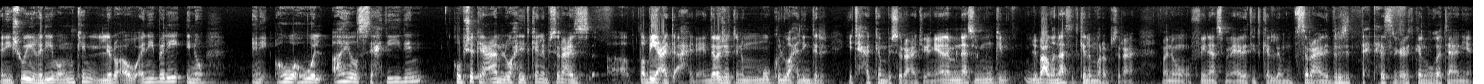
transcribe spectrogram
يعني شوي غريبة ممكن لرؤى أو اني إنه يعني هو هو الايلز تحديدا هو بشكل عام الواحد يتكلم بسرعة طبيعة أحد يعني لدرجة إنه مو كل واحد يقدر يتحكم بسرعته. يعني أنا من الناس اللي ممكن لبعض الناس تتكلم مرة بسرعة مع إنه في ناس من عائلتي يتكلموا بسرعة لدرجة تحس إنك قاعد تتكلم لغة ثانية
